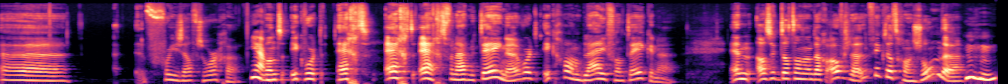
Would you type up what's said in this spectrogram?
Eh, voor jezelf zorgen. Ja. Want ik word echt, echt, echt vanuit mijn tenen word ik gewoon blij van tekenen. En als ik dat dan een dag oversla, dan vind ik dat gewoon zonde. Mhm.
